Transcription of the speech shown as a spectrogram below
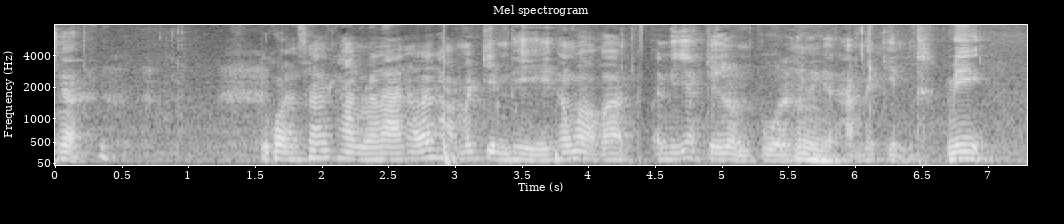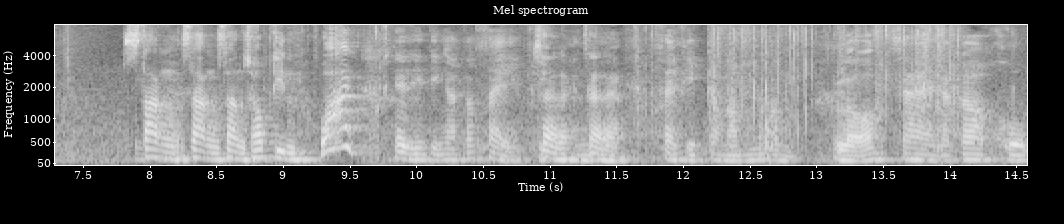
เนี่ย ทุกคน ชอบทำเวลาเขาจะทำไม่กินทีต้องบอกว่าอันนี้อยากกินหล่นปูแล้วเขาถึงจะทำไม่กินมีสั่งสั่งสั่งชอบกินว้ายเนี่ยจริงๆอะต้องใส่พริกใช่แล้วใช่แล้ว ใส่พริกกับมะม่วงเหรอ ใช่แล้วก็โคลุก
